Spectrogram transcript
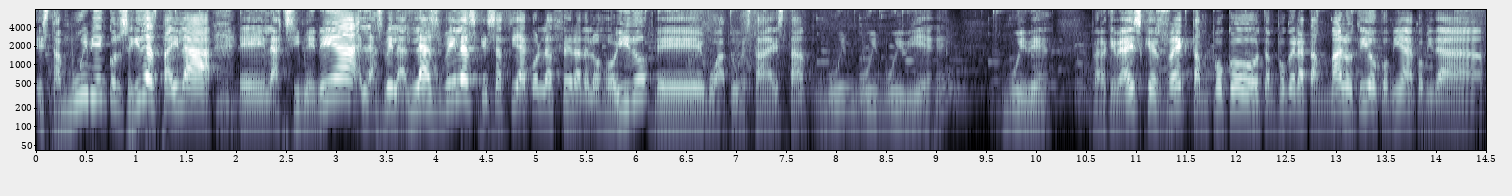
Está muy bien conseguida. Está ahí la, eh, la chimenea, las velas. Las velas que se hacía con la cera de los oídos. Eh, buah, tú, está... está muy, muy, muy bien, ¿eh? Muy bien para que veáis que Shrek tampoco, tampoco era tan malo, tío. Comía comida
